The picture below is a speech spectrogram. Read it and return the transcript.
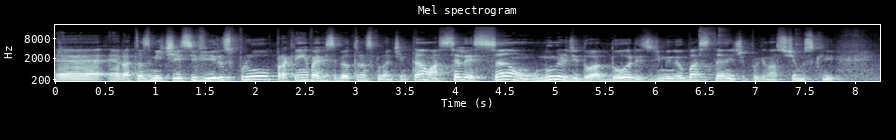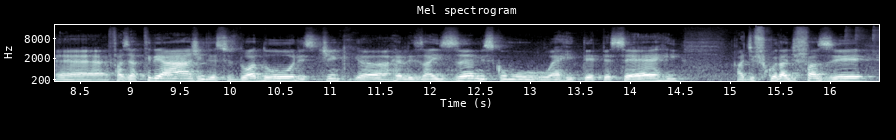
é, era transmitir esse vírus para quem vai receber o transplante. Então, a seleção, o número de doadores diminuiu bastante, porque nós tínhamos que é, fazer a triagem desses doadores, tinha que uh, realizar exames como o RT-PCR, a dificuldade de fazer.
